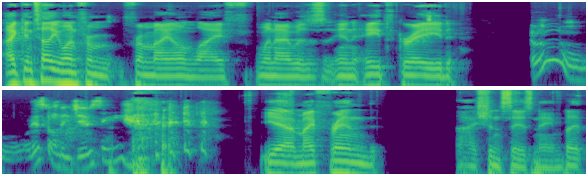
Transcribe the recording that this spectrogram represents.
I can tell you one from from my own life when I was in eighth grade. Ooh, this gonna be juicy. Yeah, my friend, I shouldn't say his name, but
